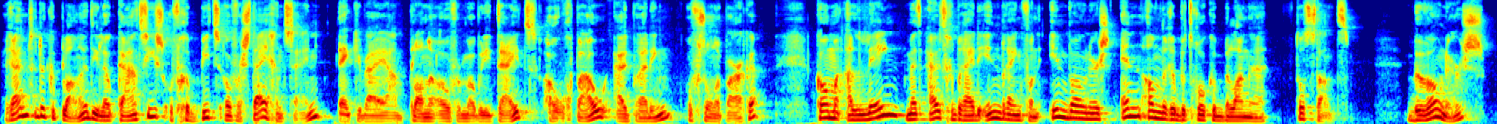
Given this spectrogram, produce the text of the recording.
Ruimtelijke plannen die locaties of gebiedsoverstijgend zijn, denk hierbij aan plannen over mobiliteit, hoogbouw, uitbreiding of zonneparken, komen alleen met uitgebreide inbreng van inwoners en andere betrokken belangen tot stand. Bewoners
